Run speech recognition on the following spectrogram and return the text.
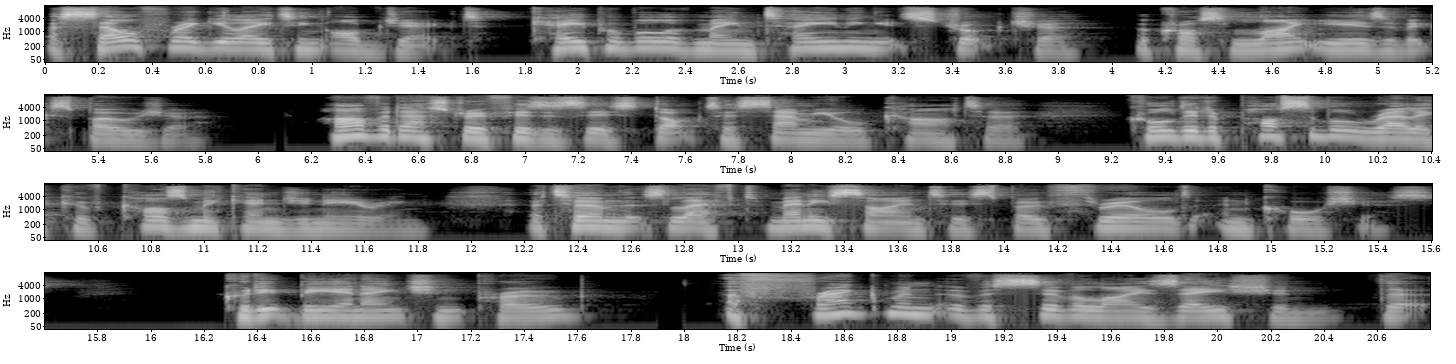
a self regulating object capable of maintaining its structure across light years of exposure. Harvard astrophysicist Dr. Samuel Carter called it a possible relic of cosmic engineering, a term that's left many scientists both thrilled and cautious. Could it be an ancient probe? A fragment of a civilization that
